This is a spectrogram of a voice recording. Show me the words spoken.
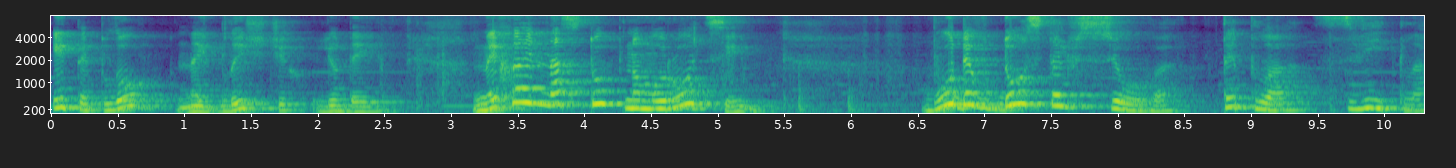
і тепло найближчих людей. Нехай в наступному році буде вдосталь всього тепла, світла,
